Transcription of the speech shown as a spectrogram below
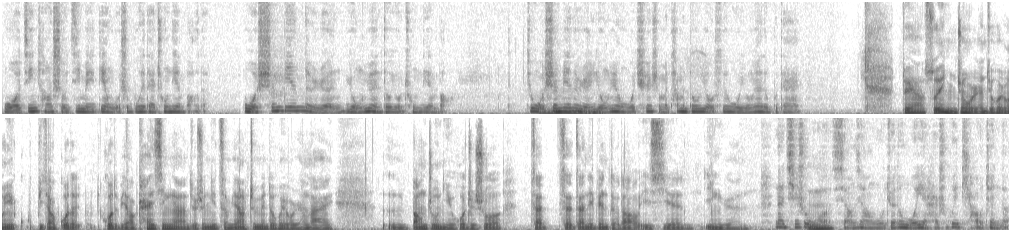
我经常手机没电，我是不会带充电宝的。我身边的人永远都有充电宝，就我身边的人永远我缺什么他们都有，所以我永远都不带。对啊，所以你这种人就会容易比较过得过得比较开心啊，就是你怎么样，身边都会有人来，嗯，帮助你，或者说在在在那边得到一些应援。那其实我想想，我觉得我也还是会调整的。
